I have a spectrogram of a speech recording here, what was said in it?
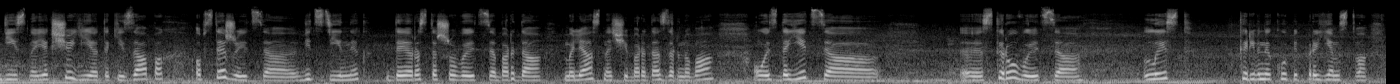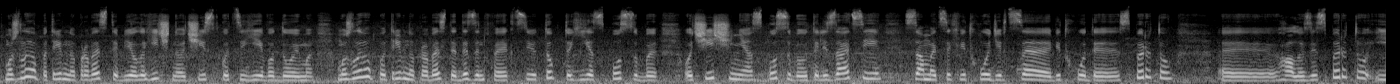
Дійсно, якщо є такий запах, обстежується відстійник, де розташовується барда мелясна чи барда зернова. Ось дається, е, скеровується лист керівнику підприємства. Можливо, потрібно провести біологічну очистку цієї водойми, можливо, потрібно провести дезінфекцію, тобто є способи очищення, способи утилізації саме цих відходів. Це відходи спирту. е, Галузі спирту і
